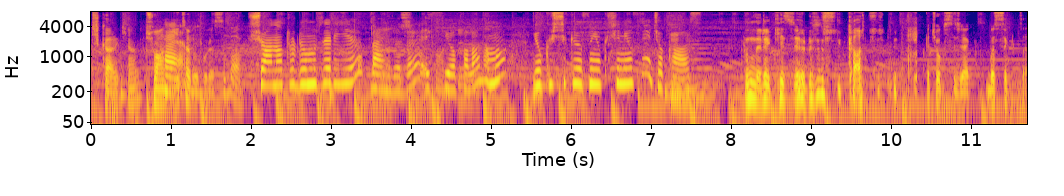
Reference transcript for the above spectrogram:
çıkarken. Şu an He. iyi tabii burası da. Şu an oturduğumuz yer iyi bence de. Esiyor falan ama yokuş çıkıyorsun yokuş iniyorsun ya çok az. Bunları kesiyoruz. Kat. Çok sıcak, basıktı.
